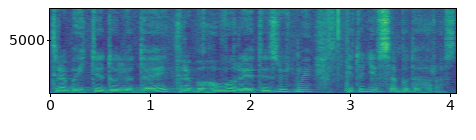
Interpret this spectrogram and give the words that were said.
Треба йти до людей, треба говорити з людьми, і тоді все буде гаразд.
